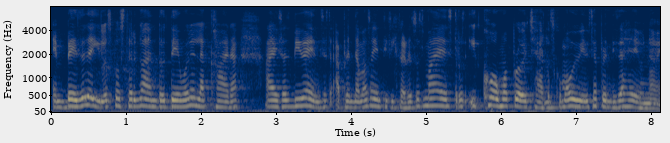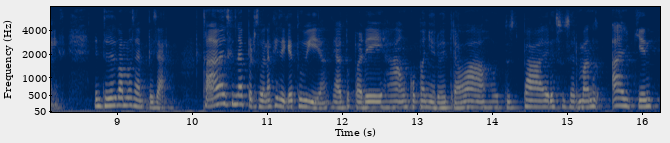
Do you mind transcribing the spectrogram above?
en vez de seguirlos postergando, démosle la cara a esas vivencias, aprendamos a identificar esos maestros y cómo aprovecharlos, cómo vivir ese aprendizaje de una vez. Entonces vamos a empezar. Cada vez que una persona que llegue a tu vida, sea tu pareja, un compañero de trabajo, tus padres, tus hermanos, alguien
